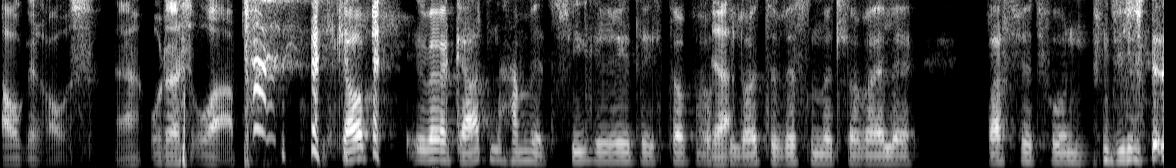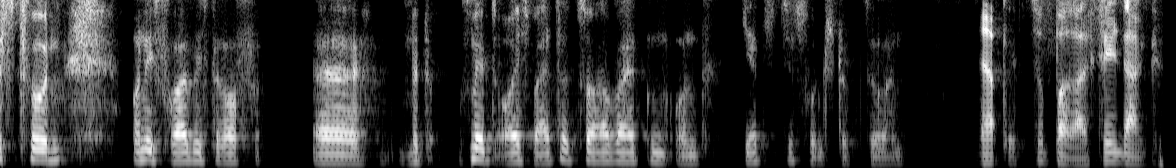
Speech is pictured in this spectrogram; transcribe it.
Auge raus ja? oder das Ohr ab. Ich glaube, über Garten haben wir jetzt viel geredet. Ich glaube, auch ja. die Leute wissen mittlerweile, was wir tun, wie wir es tun. Und ich freue mich darauf, äh, mit, mit euch weiterzuarbeiten und jetzt das Fundstück zu hören. Ja, okay. super, Ralf. Vielen Dank.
